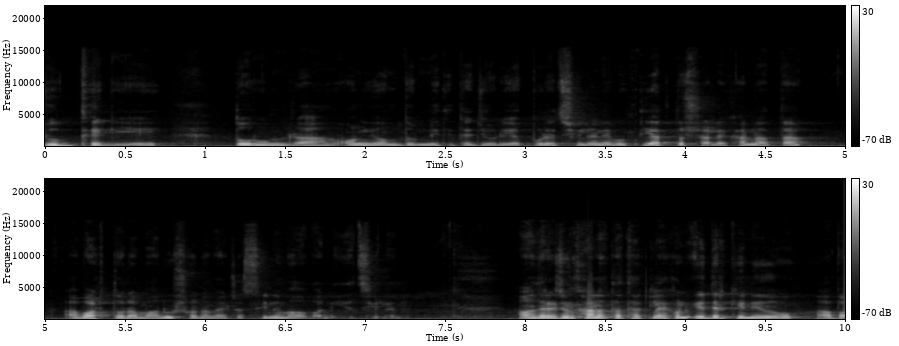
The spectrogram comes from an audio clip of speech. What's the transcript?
যুদ্ধে গিয়ে তরুণরা অনিয়ম দুর্নীতিতে জড়িয়ে পড়েছিলেন এবং তিয়াত্তর সালে খানাতা, আবার তোরা মানুষ নামে একটা সিনেমাও বানিয়েছিলেন। আমাদের একজন খানাতা থাকলে এখন এদেরকে নিয়েও আবার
